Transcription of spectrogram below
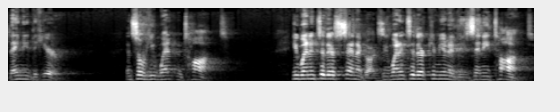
they need to hear. And so he went and taught. He went into their synagogues, he went into their communities, and he taught.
